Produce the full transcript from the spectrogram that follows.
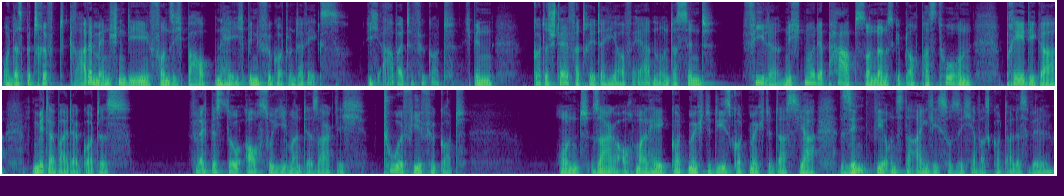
Und das betrifft gerade Menschen, die von sich behaupten, hey, ich bin für Gott unterwegs. Ich arbeite für Gott. Ich bin Gottes Stellvertreter hier auf Erden und das sind viele, nicht nur der Papst, sondern es gibt auch Pastoren, Prediger, Mitarbeiter Gottes. Vielleicht bist du auch so jemand, der sagt, ich tue viel für Gott und sage auch mal, hey, Gott möchte dies, Gott möchte das. Ja, sind wir uns da eigentlich so sicher, was Gott alles will?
